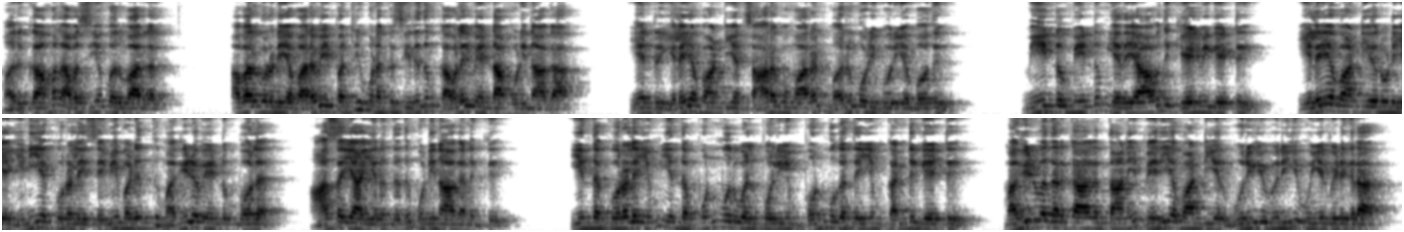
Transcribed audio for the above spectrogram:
மறுக்காமல் அவசியம் வருவார்கள். அவர்களுடைய வரவை பற்றி உனக்கு சிறிதும் கவலை வேண்டாம் முடினாகா? என்று இளைய பாண்டியன் சாரகுமாரன் மறுமொழி கூறியபோது மீண்டும் மீண்டும் எதையாவது கேள்வி கேட்டு இளைய பாண்டியருடைய இனிய குரலை செவிமடுத்து மகிழ வேண்டும் போல ஆசையாயிருந்தது முடிநாகனுக்கு இந்த குரலையும் இந்த புன்முறுவல் பொலியும் பொன்முகத்தையும் கண்டு கேட்டு மகிழ்வதற்காகத்தானே பெரிய பாண்டியர் உருகி உருகி உயிர் விடுகிறார்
